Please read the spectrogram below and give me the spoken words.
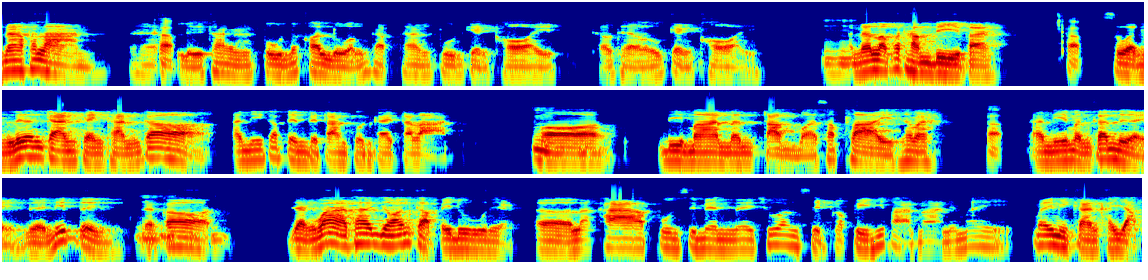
หน้าพระลานนะฮะครับหรือทางปูนนครหลวงกับทางปูนแก่งคอย แถวแถวแก่งคอยอือฮึอันนั้นเราก็ทำดีไปครับ ส่วนเรื่องการแข่งขันก็อันนี้ก็เป็นไปตามกลไกตลาดอืมพอ demand มันต่ำกว่า supply ใช่ไหมครับ อันนี้มันก็เหนื่อยเหนื่อยนิดหนึ่งอืมแล้วก็อืมอย่างว่าถ้าย้อนกลับไปดูเนี่ยเอ่อราคาปูนซีเมนต์ในช่วงสิบกว่าปีที่ผ่านมาเนี่ยไม่ไม่มีการขยับ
